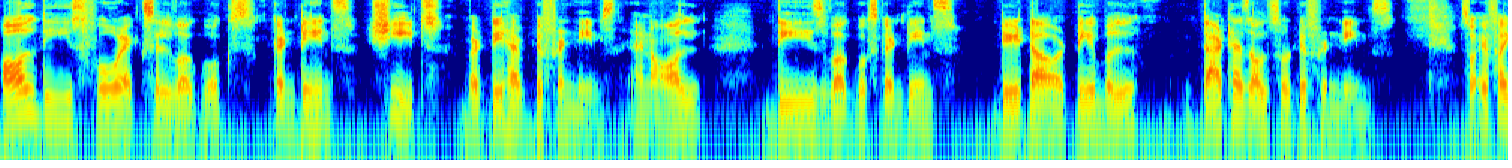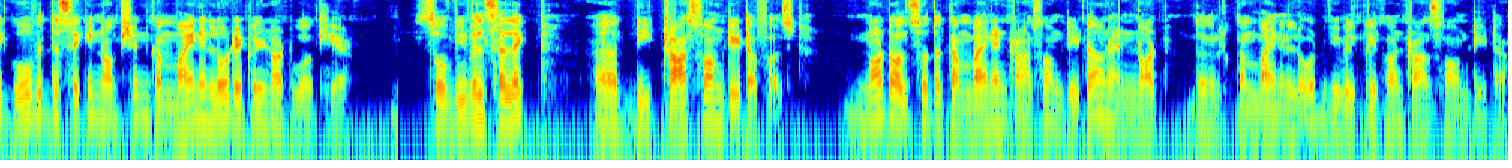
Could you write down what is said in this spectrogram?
all these four Excel workbooks contains sheets but they have different names. And all these workbooks contains data or table that has also different names. So if I go with the second option combine and load it will not work here. So we will select uh, the transform data first not also the combine and transform data and not the combine and load we will click on transform data.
